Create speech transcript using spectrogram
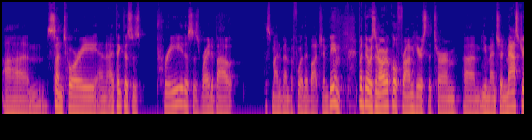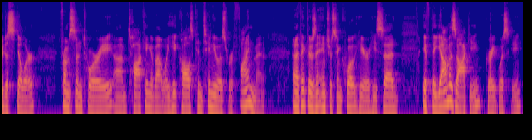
um, Suntory, and I think this was pre, this is right about this might have been before they bought Jim Beam, but there was an article from here's the term um, you mentioned, master distiller, from Suntory um, talking about what he calls continuous refinement. And I think there's an interesting quote here. He said, if the Yamazaki, great whiskey,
